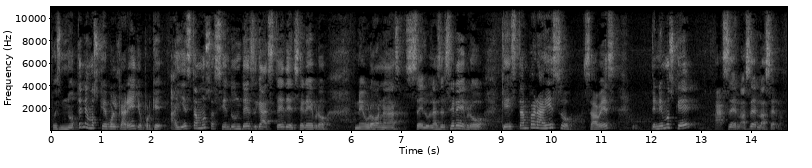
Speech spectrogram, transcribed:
pues no tenemos que volcar ello, porque ahí estamos haciendo un desgaste del cerebro, neuronas, células del cerebro, que están para eso, ¿sabes? Tenemos que hacerlo, hacerlo, hacerlo.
